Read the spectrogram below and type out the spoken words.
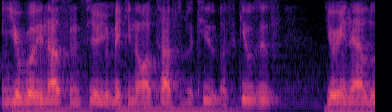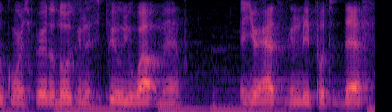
and you're really not sincere, you're making all types of excuses, you're in that lukewarm spirit, the Lord's gonna spew you out, man. And your ass is gonna be put to death.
